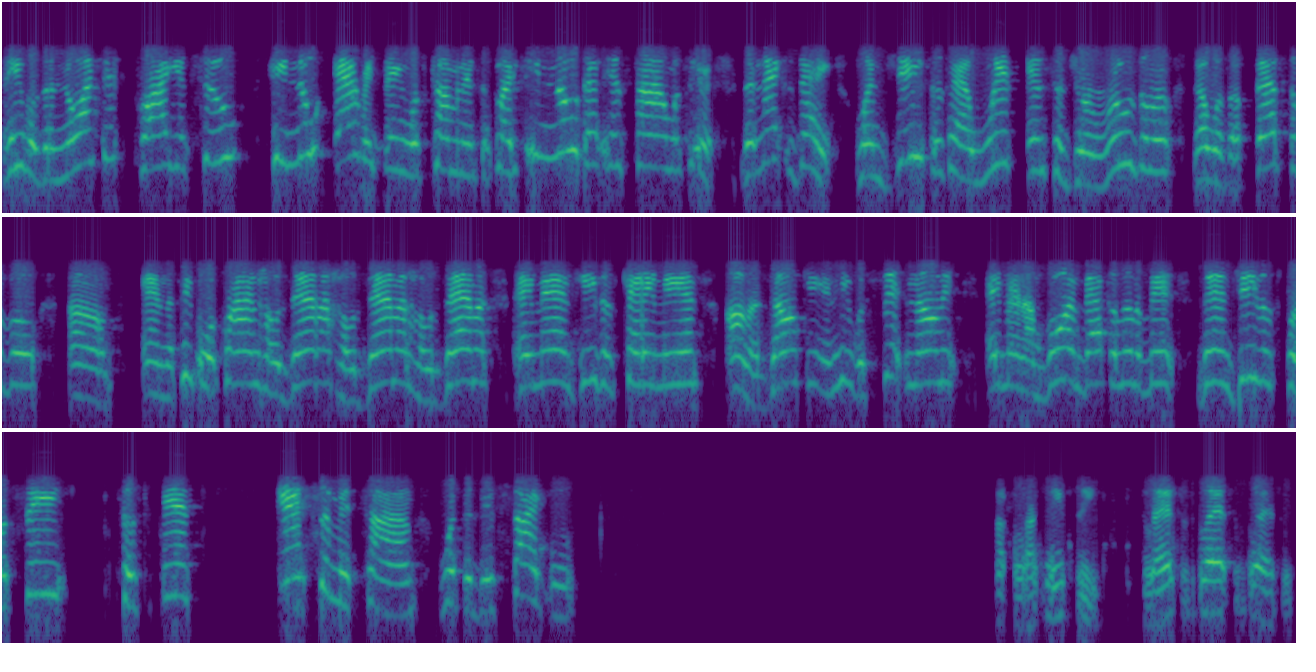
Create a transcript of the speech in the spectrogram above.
he was anointed prior to. He knew everything was coming into place. He knew that his time was here. The next day, when Jesus had went into Jerusalem, there was a festival, um, and the people were crying, Hosanna, Hosanna, Hosanna. Amen. Jesus came in on a donkey, and he was sitting on it. Amen. I'm going back a little bit. Then Jesus proceeds to spend intimate time with the disciples. Oh, I can't see. Glasses, glasses, glasses.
